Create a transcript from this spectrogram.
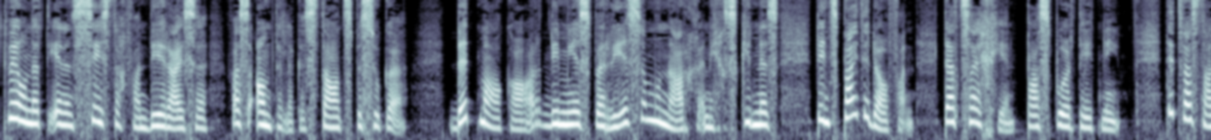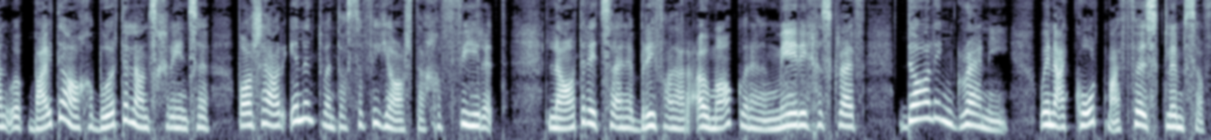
261 van die reise was amptelike staatsbesoeke. Dit maak haar die mees bereese monarg in die geskiedenis ten spyte daarvan dat sy geen paspoort het nie. Dit was dan ook buite haar geboortelandsgrense waar sy haar 21ste verjaarsdag gevier het. Later het sy in 'n brief aan haar ouma, koningin Mary, geskryf: "Darling Granny, when I caught my first glimpse of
